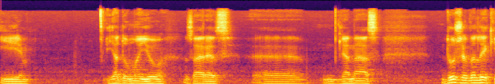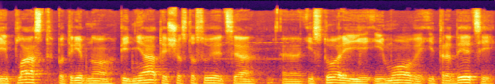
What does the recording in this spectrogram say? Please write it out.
І я думаю, зараз е, для нас дуже великий пласт потрібно підняти, що стосується е, історії, і мови, і традицій,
